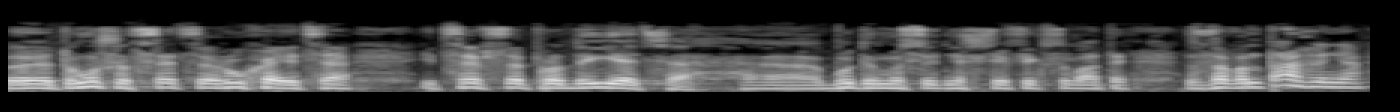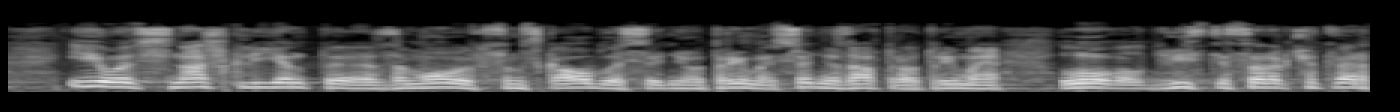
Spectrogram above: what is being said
Е, Тому що все це рухається і це все продається. Е, Будемо сьогодні ще фіксувати завантаження. І ось наш клієнт замовив Сумська область сьогодні отримає. Сьогодні-завтра отримає Lowell 244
